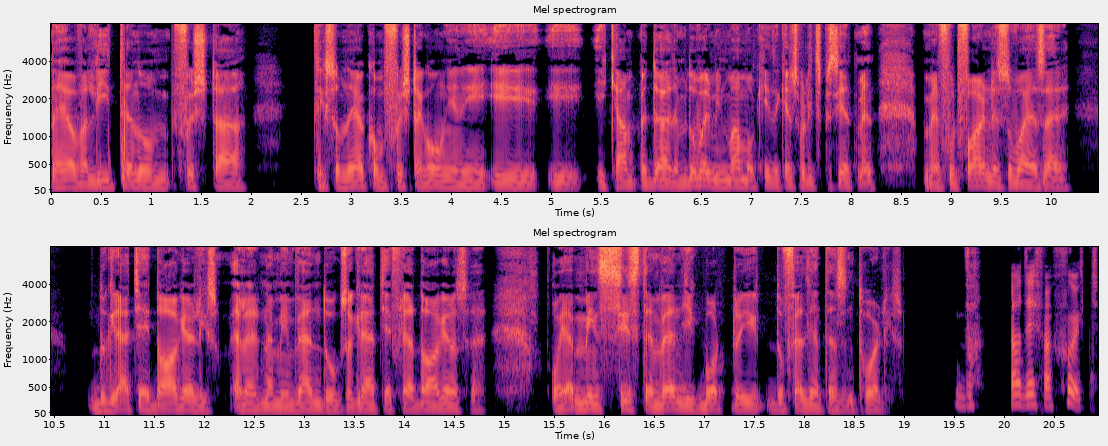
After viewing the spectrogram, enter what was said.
när jag var liten och första... Liksom när jag kom första gången i, i, i, i kamp med döden. Men då var det min mamma och kid. Det kanske var lite speciellt. Men, men fortfarande så var jag så här, Då grät jag i dagar. Liksom. Eller när min vän dog så grät jag i flera dagar. och så där. Och jag minns sist en vän gick bort. Då, då fällde jag inte ens en tår. Liksom. Va? Ja, det är fan sjukt.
